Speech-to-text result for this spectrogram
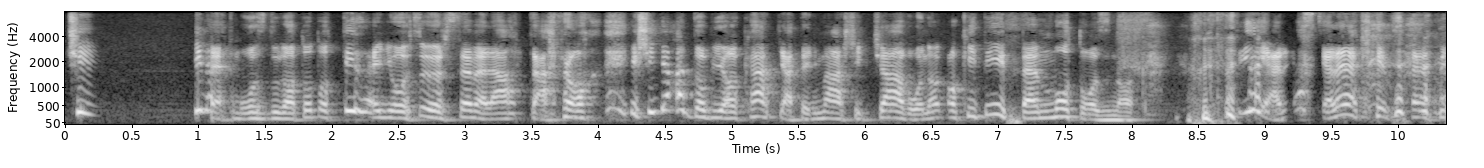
csinált mozdulatot ott 18 őr szeme láttára, és így átdobja a kártyát egy másik csávónak, akit éppen motoznak. Hát ilyen, ezt kell elképzelni.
